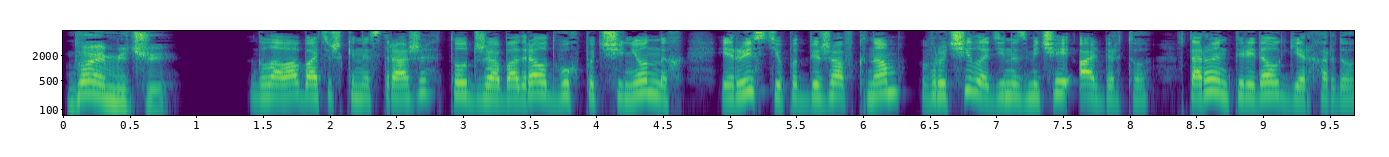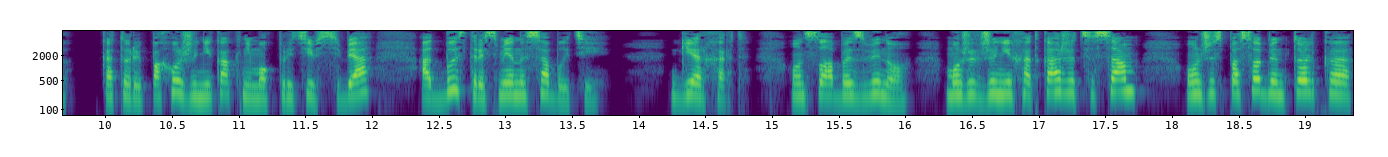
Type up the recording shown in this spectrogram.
дай мечи!» Глава батюшкиной стражи тут же ободрал двух подчиненных и рыстью, подбежав к нам, вручил один из мечей Альберту, второй он передал Герхарду, который, похоже, никак не мог прийти в себя от быстрой смены событий. Герхард, он слабое звено. Может, жених откажется сам? Он же способен только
